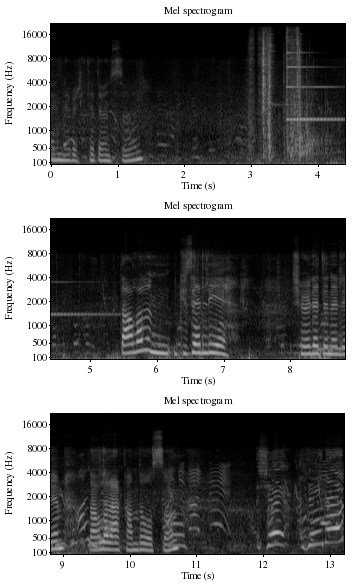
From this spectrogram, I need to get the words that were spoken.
Benimle birlikte dönsün. Dağların güzelliği. Şöyle dönelim. Dağlar arkamda olsun. Şey Zeynep.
